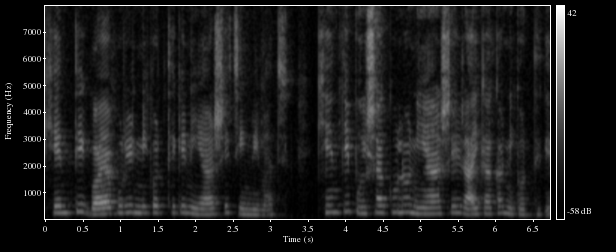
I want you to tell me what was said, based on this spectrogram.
খেন্তি গয়াপুরীর নিকট থেকে নিয়ে আসে চিংড়ি মাছ। খেন্তি পুঁইশাকগুলো নিয়ে আসে রাই কাকার নিকট থেকে।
